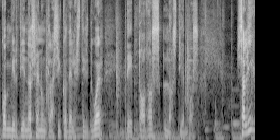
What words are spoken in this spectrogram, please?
convirtiéndose en un clásico del streetwear de todos los tiempos. Salí-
